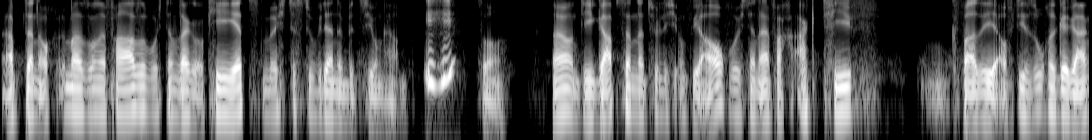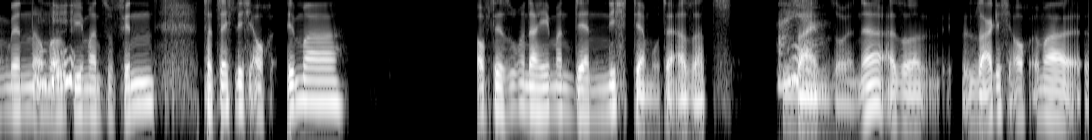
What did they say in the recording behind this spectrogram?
hab dann auch immer so eine Phase, wo ich dann sage, okay, jetzt möchtest du wieder eine Beziehung haben. Mhm. So. Ja, und die gab es dann natürlich irgendwie auch, wo ich dann einfach aktiv quasi auf die Suche gegangen bin, um Mhm. irgendwie jemanden zu finden. Tatsächlich auch immer auf der Suche nach jemandem, der nicht der Mutterersatz Ah, sein ja. soll. Ne? Also sage ich auch immer äh,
